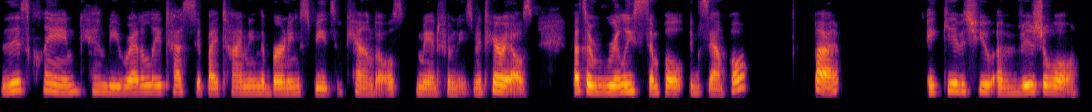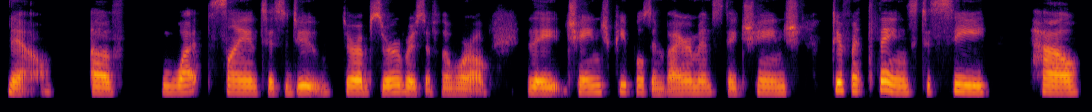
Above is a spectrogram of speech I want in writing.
This claim can be readily tested by timing the burning speeds of candles made from these materials. That's a really simple example, but it gives you a visual now of what scientists do. They're observers of the world. They change people's environments, they change different things to see how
